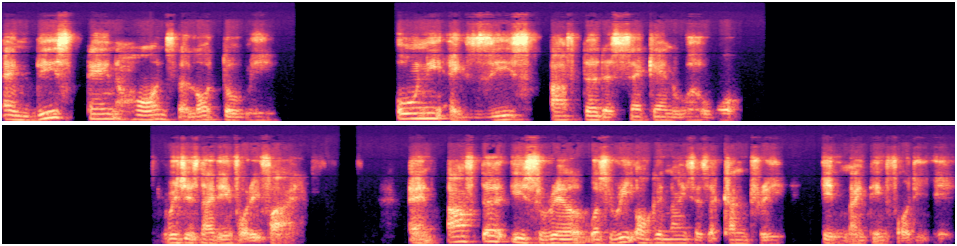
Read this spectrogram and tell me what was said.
And these 10 horns, the Lord told me, only exist after the Second World War, which is 1945. And after Israel was reorganized as a country in 1948.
